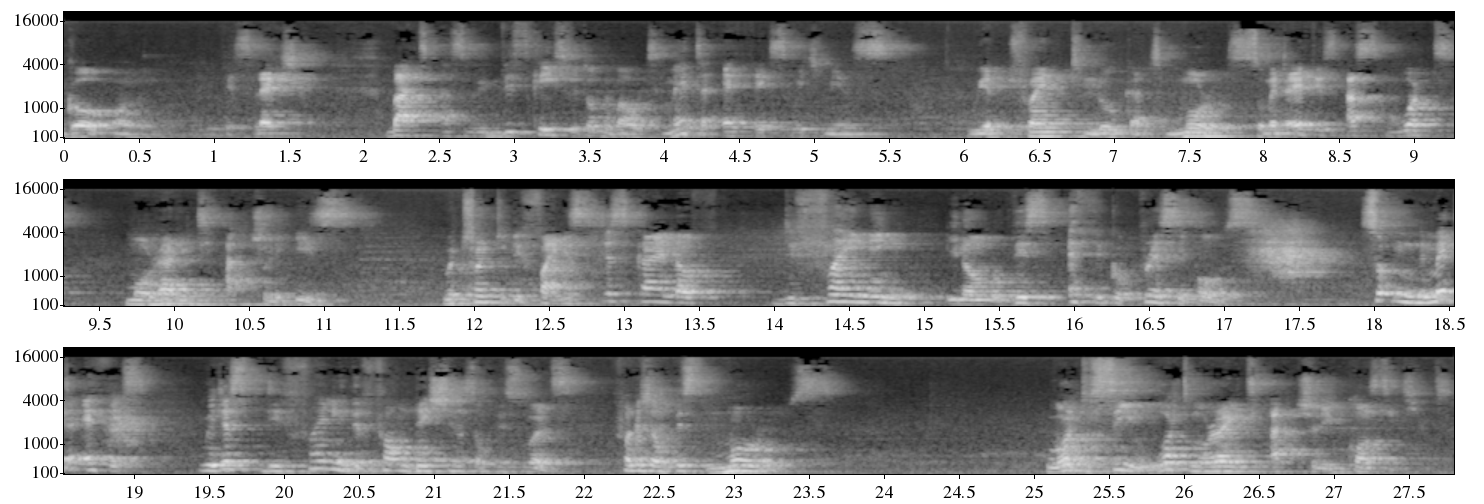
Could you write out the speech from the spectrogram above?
go on this lecture. But as with this case, we talk about meta ethics, which means we are trying to look at morals. So meta ethics asks what morality actually is. We're trying to define. It's just kind of defining, you know, these ethical principles. So in the meta ethics, we're just defining the foundations of these words, foundation of these morals. We want to see what morality actually constitutes.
